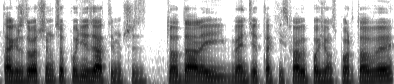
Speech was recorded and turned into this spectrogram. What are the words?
Także zobaczymy, co pójdzie za tym. Czy to dalej będzie taki słaby poziom sportowy,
